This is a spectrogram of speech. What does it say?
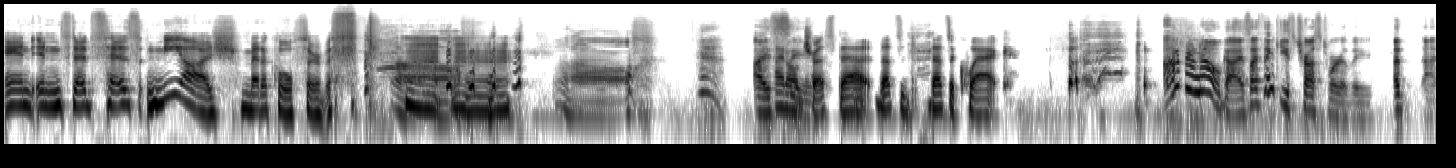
and it instead says Niage Medical Service. Oh. I, see. I don't trust that. That's a, that's a quack. I don't know, guys. I think he's trustworthy. I, I,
